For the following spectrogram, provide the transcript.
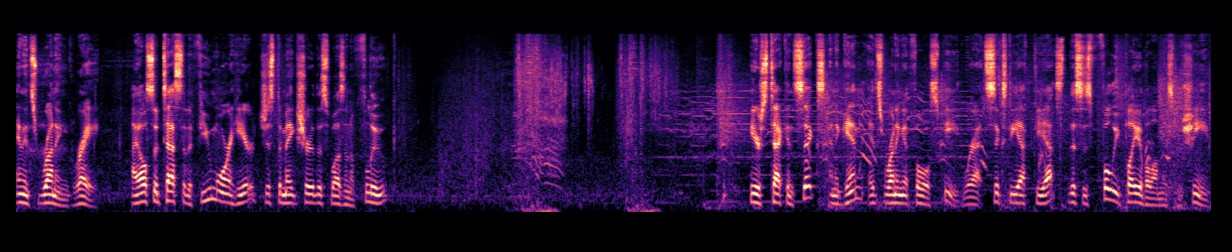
and it's running great. I also tested a few more here just to make sure this wasn't a fluke. Here's Tekken 6, and again, it's running at full speed. We're at 60 FPS. This is fully playable on this machine.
